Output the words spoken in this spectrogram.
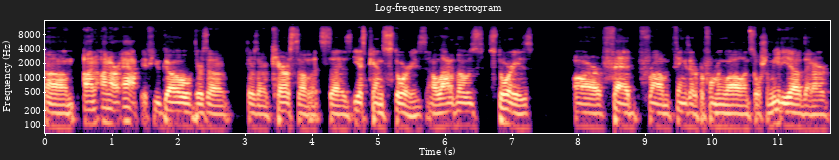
Um, on on our app, if you go, there's a there's a carousel that says ESPN stories, and a lot of those stories are fed from things that are performing well on social media that are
